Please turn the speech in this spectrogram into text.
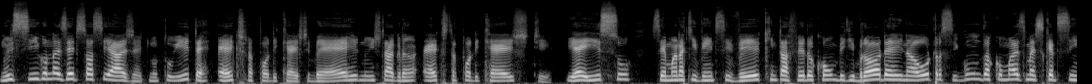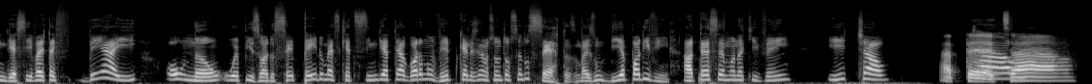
Nos sigam nas redes sociais, gente. No Twitter, Extra Podcast BR. No Instagram, Extra Podcast. E é isso. Semana que vem a gente se vê. Quinta-feira com o Big Brother. E na outra segunda com mais Masked Singer. Assim vai ter bem aí ou não o episódio CPI do Masked Singer. Até agora não vem porque as informações não estão sendo certas. Mas um dia pode vir. Até semana que vem. E tchau. Até, tchau. tchau.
